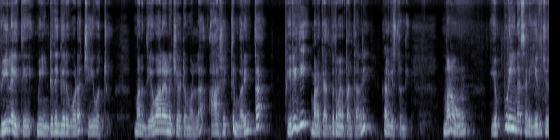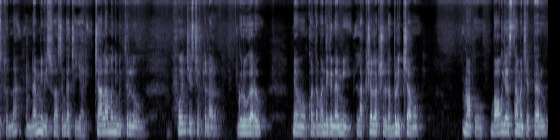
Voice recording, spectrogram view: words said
వీలైతే మీ ఇంటి దగ్గర కూడా చేయవచ్చు. మన దేవాలయంలో చేయటం వల్ల ఆ శక్తి మరింత పెరిగి మనకి అద్భుతమైన ఫలితాలని కలిగిస్తుంది. మనం ఎప్పుడైనా సరే ఏది చేస్తున్నా నమ్మి విశ్వాసంగా చేయాలి. చాలామంది మిత్రులు ఫోన్ చేసి చెప్తున్నారు గురువుగారు మేము కొంతమందికి నమ్మి లక్షల లక్షల డబ్బులు ఇచ్చాము మాకు బాగు చేస్తామని చెప్పారు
